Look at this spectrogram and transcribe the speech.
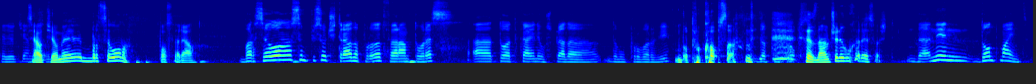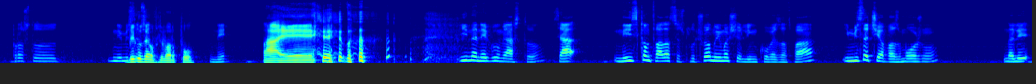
Къде отиваме Сега отиваме Барселона, после Реал. Барселона съм писал, че трябва да продадат Феран Торес. А той така и не успя да, да му провърви. Да прокопса. Да, прокопса. Знам, че не го харесваш ти. да, не, don't mind. Просто не Би мисля, го взел че... в Ливърпул. Не. А, е. И на негово място. Сега не искам това да се случва, но имаше линкове за това. И мисля, че е възможно, нали,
